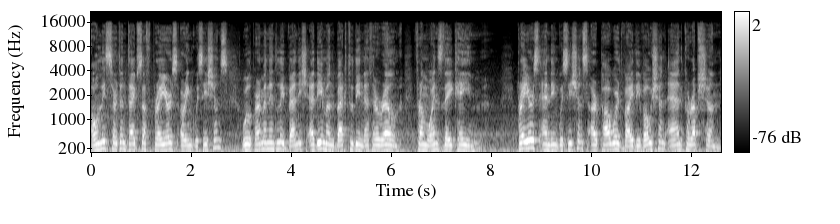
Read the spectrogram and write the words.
only certain types of prayers or inquisitions will permanently banish a demon back to the nether realm from whence they came. Prayers and inquisitions are powered by devotion and corruption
